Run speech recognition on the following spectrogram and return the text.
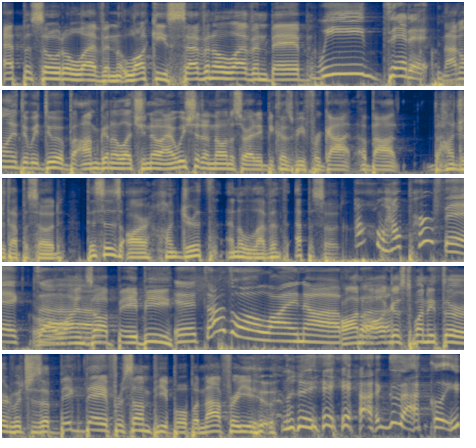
episode 11. Lucky 711, babe. We did it. Not only did we do it, but I'm going to let you know, and we should have known this already because we forgot about the 100th episode. This is our 100th and 11th episode. Oh, how perfect. It all lines Uh, up, baby. It does all line up. On Uh, August 23rd, which is a big day for some people, but not for you. yeah, exactly.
